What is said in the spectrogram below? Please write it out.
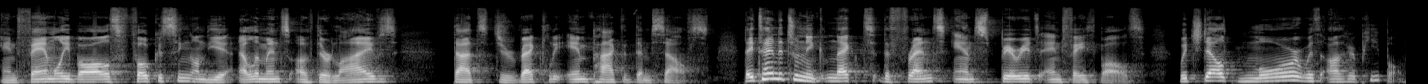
and family balls, focusing on the elements of their lives that directly impacted themselves. They tended to neglect the friends and spirit and faith balls, which dealt more with other people.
